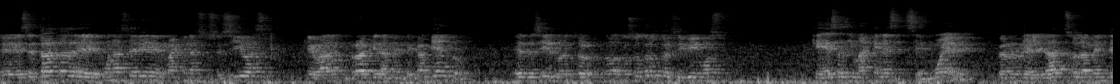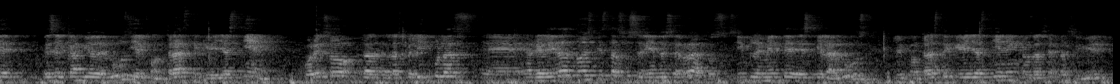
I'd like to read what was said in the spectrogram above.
Eh, se trata de una serie de imágenes sucesivas que van rápidamente cambiando. Es decir, nosotros percibimos que esas imágenes se mueven, pero en realidad solamente es el cambio de luz y el contraste que ellas tienen. Por eso las películas eh, en realidad no es que está sucediendo ese rato, simplemente es que la luz y el contraste que ellas tienen nos hacen percibir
